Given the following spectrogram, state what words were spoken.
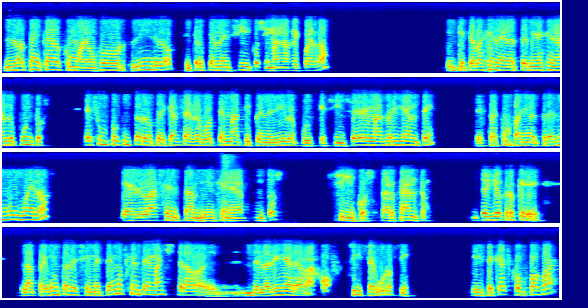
no tan caro como a lo mejor Lindelof, que creo que anda en 5 si mal no recuerdo, y que te va a generar, terminar generando puntos. Es un poquito lo que alcanza el rebote temático en el Liverpool, que sin ser el más brillante, está acompañado de tres muy buenos, que lo hacen también generar puntos sin costar tanto. Entonces yo creo que la pregunta de si metemos gente de Manchester de la línea de abajo, sí, seguro sí. Y te quedas con Pogba,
